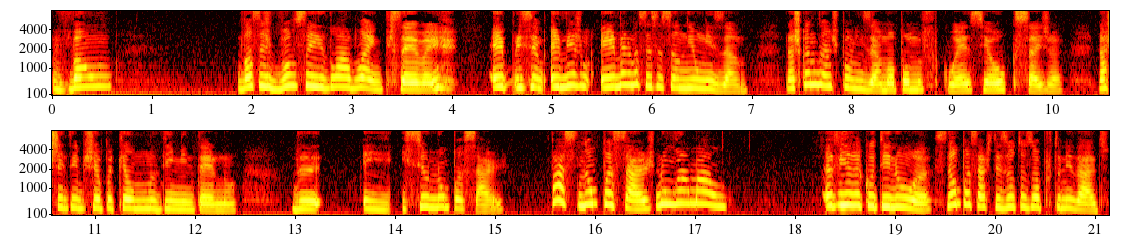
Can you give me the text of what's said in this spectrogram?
vão. Vocês vão sair de lá bem, percebem? É, por exemplo, é, mesmo, é a mesma sensação de um exame. Nós, quando vamos para um exame ou para uma frequência ou o que seja, nós sentimos sempre aquele medinho interno de e se eu não passar? Pá, se não passares, não há mal. A vida continua. Se não passares, tens outras oportunidades.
